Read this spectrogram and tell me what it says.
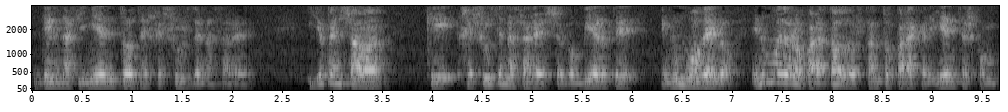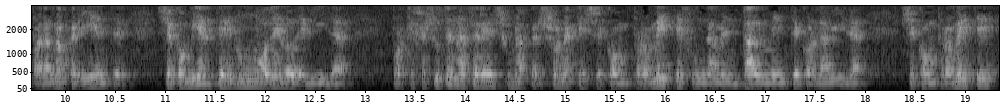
del nacimiento de Jesús de Nazaret. Y yo pensaba que Jesús de Nazaret se convierte en un modelo, en un modelo para todos, tanto para creyentes como para no creyentes, se convierte en un modelo de vida, porque Jesús de Nazaret es una persona que se compromete fundamentalmente con la vida, se compromete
